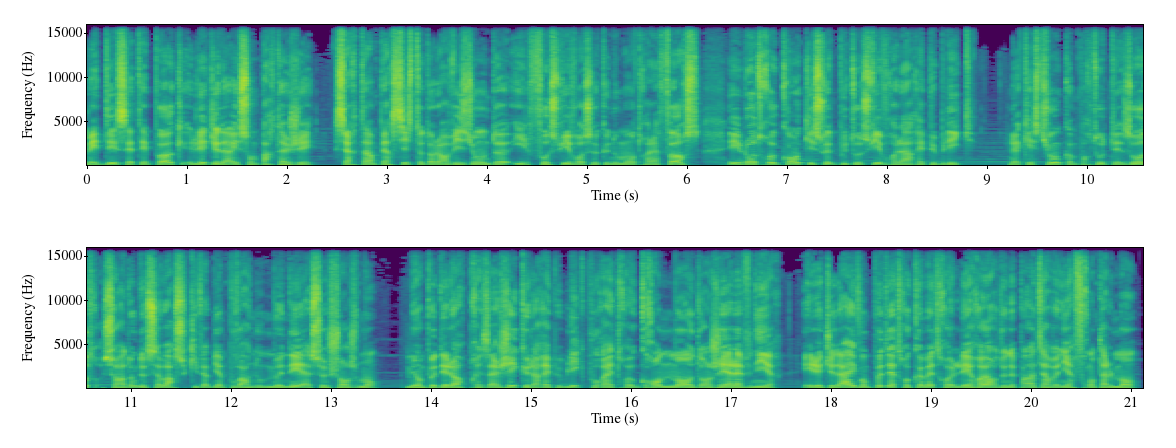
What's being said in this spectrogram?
Mais dès cette époque, les Jedi sont partagés. Certains persistent dans leur vision de il faut suivre ce que nous montre la Force, et l'autre camp qui souhaite plutôt suivre la République. La question, comme pour toutes les autres, sera donc de savoir ce qui va bien pouvoir nous mener à ce changement. Mais on peut dès lors présager que la République pourrait être grandement en danger à l'avenir, et les Jedi vont peut-être commettre l'erreur de ne pas intervenir frontalement,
